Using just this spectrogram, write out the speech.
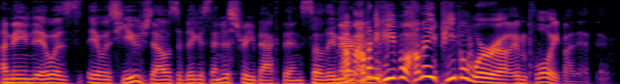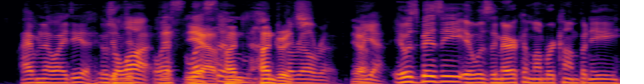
I mean, it was it was huge. That was the biggest industry back then. So the How, American. how many people? How many people were uh, employed by that thing? I have no idea. It was a lot. Less, yeah, less than hun- hundreds. the railroad. Yeah. But yeah, it was busy. It was the American Lumber Company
